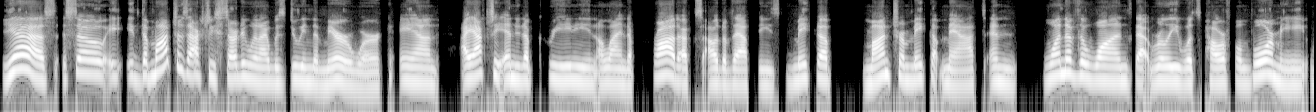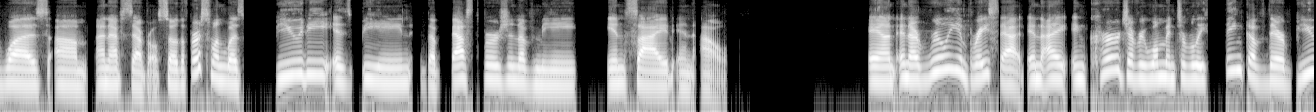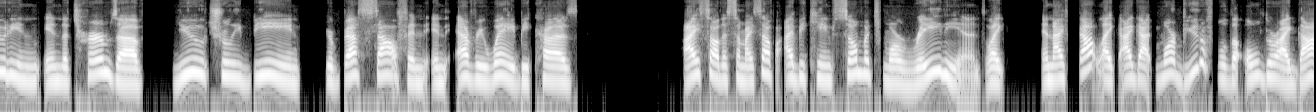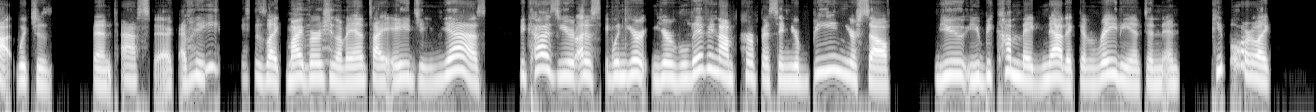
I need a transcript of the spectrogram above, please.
Yes. So it, it, the mantras actually started when I was doing the mirror work. And I actually ended up creating a line of products out of that, these makeup, mantra makeup mats. And one of the ones that really was powerful for me was, um, and I have several. So the first one was beauty is being the best version of me inside and out. And and I really embrace that. And I encourage every woman to really think of their beauty in, in the terms of you truly being your best self in, in every way because I saw this in myself. I became so much more radiant. Like, and I felt like I got more beautiful the older I got, which is fantastic. I think this is like my version of anti-aging. Yes, because you're just when you're you're living on purpose and you're being yourself, you you become magnetic and radiant and and people are like,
